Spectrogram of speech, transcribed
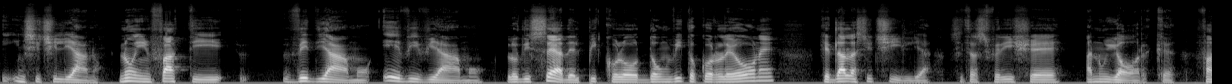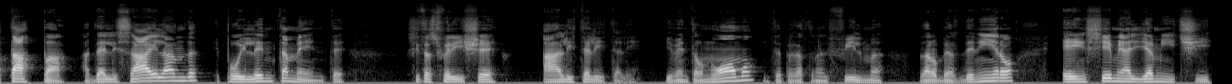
in siciliano. Noi infatti vediamo e viviamo l'odissea del piccolo Don Vito Corleone che dalla Sicilia si trasferisce a New York, fa tappa ad Ellis Island e poi lentamente si trasferisce a Little Italy. Diventa un uomo, interpretato nel film da Robert De Niro, e insieme agli amici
